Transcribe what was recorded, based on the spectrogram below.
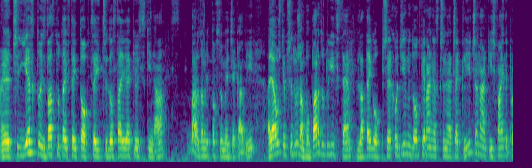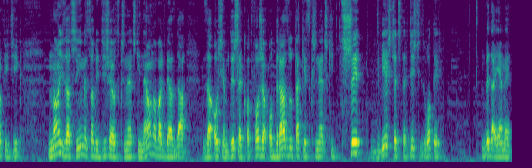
e, czy jest ktoś z Was tutaj w tej topce i czy dostaje jakiegoś skina. Bardzo mnie to w sumie ciekawi. A ja już nie przedłużam, bo bardzo długi wstęp, dlatego przechodzimy do otwierania skrzyneczek. Liczę na jakiś fajny proficik. No i zacznijmy sobie dzisiaj od skrzyneczki Neonowa Gwiazda za 8 dyszek. Otworzę od razu takie skrzyneczki 3, 240 zł. Wydajemy.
